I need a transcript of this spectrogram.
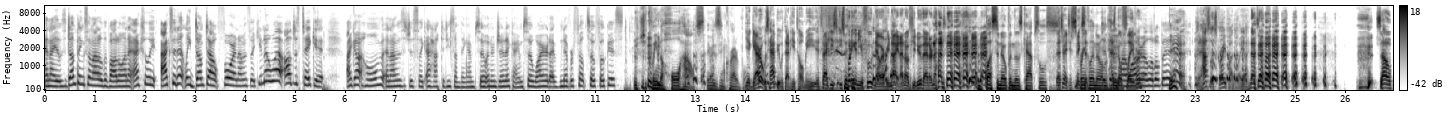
and I was dumping some out of the bottle, and I actually accidentally dumped out four, and I was like, you know what? I'll just take it. I got home and I was just like, I have to do something. I'm so energetic. I am so wired. I've never felt so focused. She cleaned the whole house. It was incredible. yeah, Garrett was happy with that. He told me. He- In fact, he's, he's putting it in your food now every night. I don't know if you knew that or not. Busting open those capsules. That's right, just mix it- sprinkling it, on the Dipping has food. no my flavor? water a little bit. Yeah, the house looks great, by the way. Yeah. so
